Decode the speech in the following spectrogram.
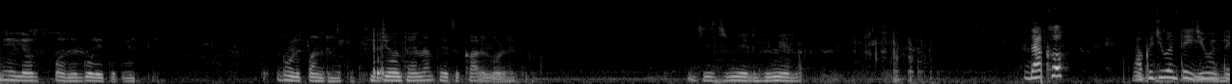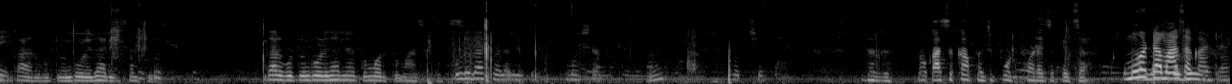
मेल्यावरच पांढरे डोळे येतात वरती. डोळे पांढरे होतात. हे जिवंत आहे ना त्याचे काळे डोळे येतात. जे जे मेल हे मेला. दाखव. अगं जिवंत आहे जिवंत आहे. गारगुटून डोळे झाले की संपलं. गारगुटून डोळे झाले ना तो मरतो मासा. पुढे दाखवायला लागले मशा मच्छी. धर ग. मग असं कापायचं पोट फोडायचं त्याचा. मोठा मासा काढलाय.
